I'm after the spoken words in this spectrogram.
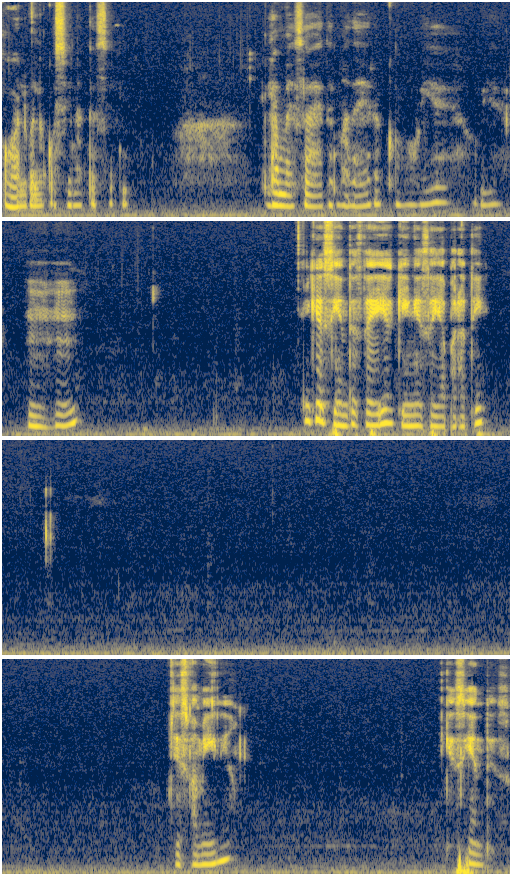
O algo en la cocina está haciendo. La mesa es de madera, como viejo, viejo. ¿Y qué sientes de ella? ¿Quién es ella para ti? ¿Es familia? ¿Qué sientes?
